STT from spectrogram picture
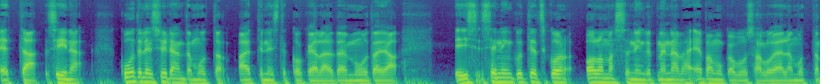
Että siinä kuuntelin sydäntä, mutta ajattelin sitten kokeilla jotain muuta. Ja se, se niin kuin, tiedätkö, kun on olemassa, niin kuin, että mennään vähän epämukavuusalueelle, mutta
